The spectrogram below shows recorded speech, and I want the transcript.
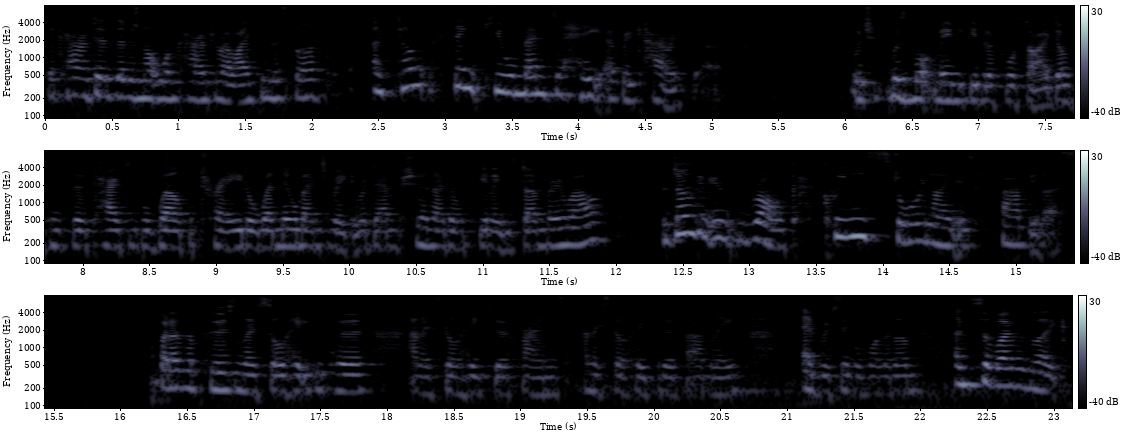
the characters. There is not one character I like in this book. I don't think you were meant to hate every character, which was what made me give it a four star. I don't think the characters were well portrayed, or when they were meant to make a redemption, I don't feel it was done very well. And don't get me wrong, Queenie's storyline is fabulous. But as a person, I still hated her, and I still hated her friends, and I still hated her family, every single one of them. And so I was like,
